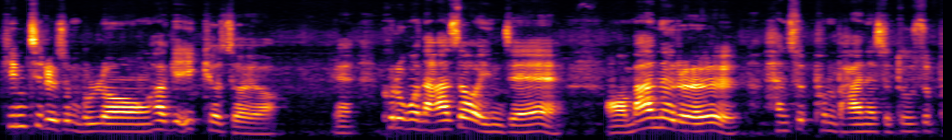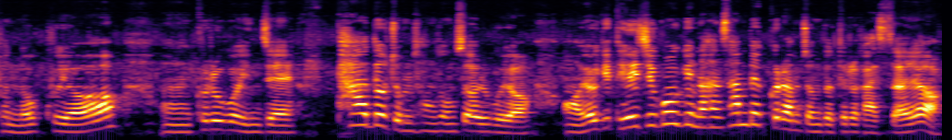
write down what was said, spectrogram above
김치를 좀 물렁하게 익혀줘요. 예, 그러고 나서 이제 어, 마늘을 한 스푼 반에서 두 스푼 넣고요. 어, 그리고 이제 파도 좀 송송 썰고요. 어, 여기 돼지고기는 한 300g 정도 들어갔어요.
